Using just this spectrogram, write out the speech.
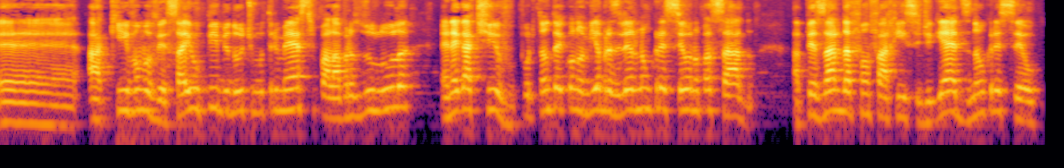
É, aqui, vamos ver, saiu o PIB do último trimestre, palavras do Lula, é negativo. Portanto, a economia brasileira não cresceu ano passado apesar da fanfarrice de Guedes, não cresceu.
